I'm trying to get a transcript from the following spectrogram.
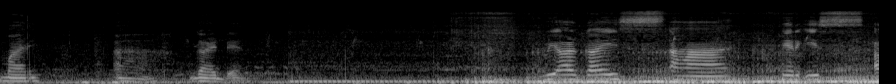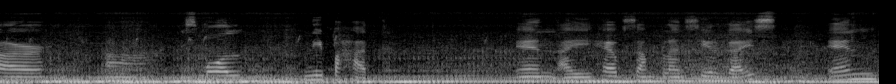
my uh, garden. We are guys uh, here is our uh, small nipa hut and I have some plants here guys. And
